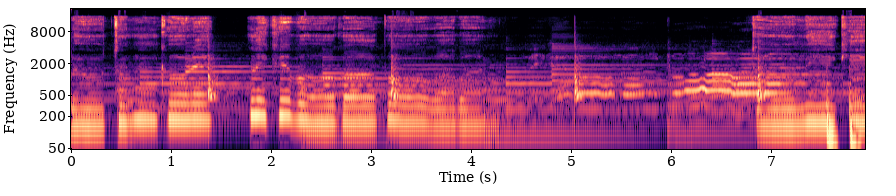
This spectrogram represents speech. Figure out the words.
নতুন করে লিখব গল্প আবার। তুমি কি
